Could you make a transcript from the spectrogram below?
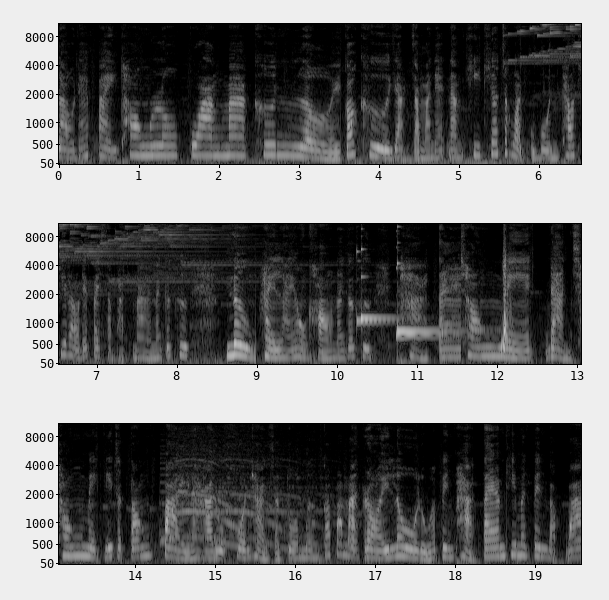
เราได้ไปท่องโลกกว้างมากขึ้นเลย ก็คืออยากจะมาแนะนำที่เที่ยวจังหวัดอุบลเท่าที่เราได้ไปสัมผัสมานั่นก็คือ 1. ไฮไลท์ของเขานั่นก็คือผาแต้ช่องเมกด่านช่องเมกนี่จะต้องไปนะคะ ทุกคนห่างจากตัวเมืองก็ประมาณร้อยโล หรือว่าเป็นผาแต้มที่มันเป็นแบบว่า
